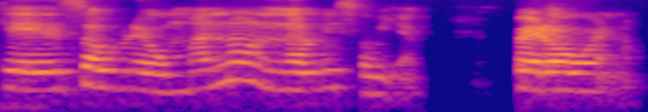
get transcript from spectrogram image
que es sobrehumano no lo hizo bien. Pero bueno,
